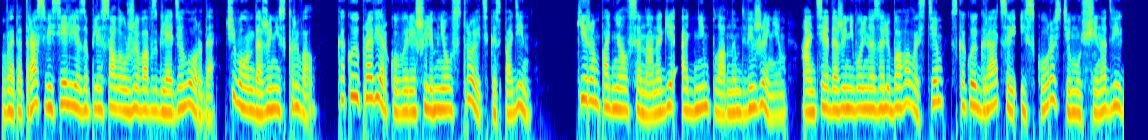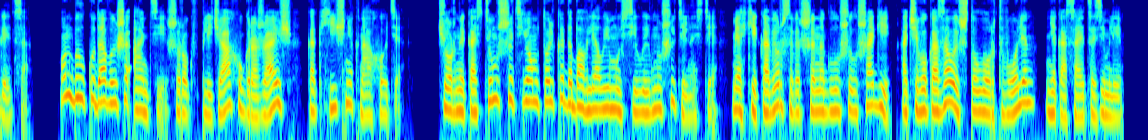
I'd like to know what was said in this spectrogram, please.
В этот раз веселье заплясало уже во взгляде лорда, чего он даже не скрывал. «Какую проверку вы решили мне устроить, господин?» Киром поднялся на ноги одним плавным движением. Антия даже невольно залюбовалась тем, с какой грацией и скоростью мужчина двигается. Он был куда выше Анти, широк в плечах, угрожающий, как хищник на охоте. Черный костюм с шитьем только добавлял ему силы и внушительности. Мягкий ковер совершенно глушил шаги, отчего казалось, что лорд Волен не касается земли.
